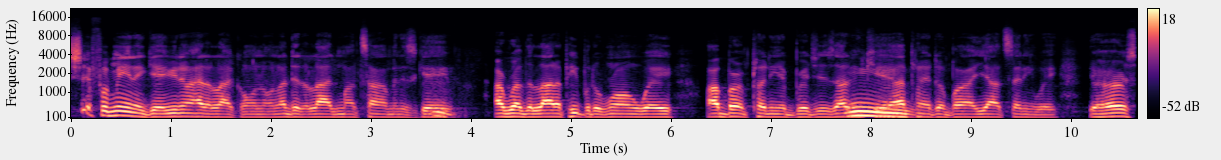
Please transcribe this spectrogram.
shit for me in the game. You know, I had a lot going on. I did a lot in my time in this game. I rubbed a lot of people the wrong way. I burned plenty of bridges. I didn't care. I mm. planned on buying yachts anyway. You heard?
